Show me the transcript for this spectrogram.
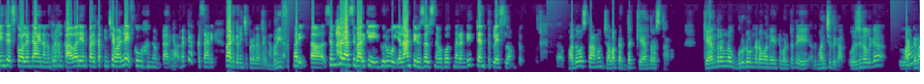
ఏం చేసుకోవాలంటే ఆయన అనుగ్రహం కావాలి అని పరితపించే వాళ్ళే ఎక్కువ మంది ఉంటారు కాబట్టి ఒక్కసారి వాటి గురించి ఇప్పుడు వివరంగా. మరి సింహరాశి వారికి గురువు ఎలాంటి రిజల్ట్స్ ఇవ్వబోతున్నారండి? టెన్త్ ప్లేస్లో ఉంటూ. పదవ స్థానం చాలా పెద్ద కేంద్ర స్థానం. కేంద్రంలో గురుడు ఉండడం అనేటువంటిది అది మంచిది కాదు. ఒరిజినల్గా లగ్న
